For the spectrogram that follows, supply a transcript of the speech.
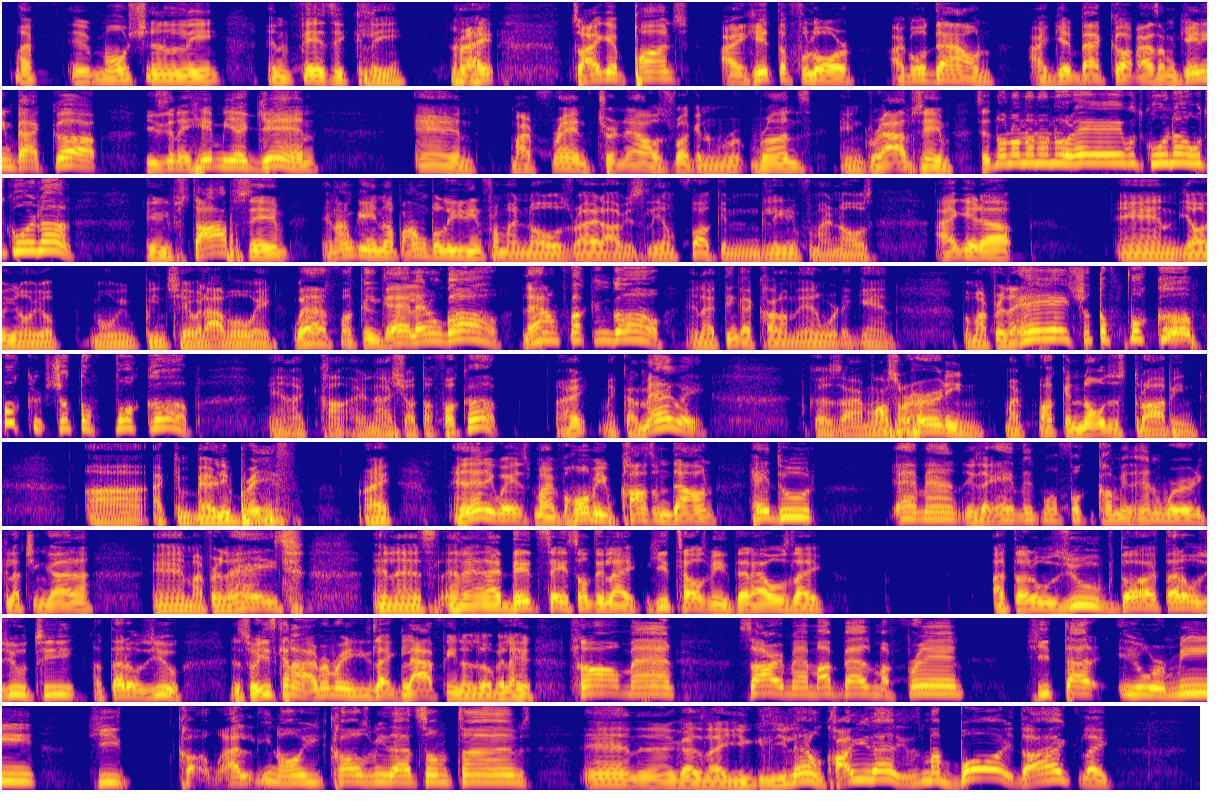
My emotionally and physically, right? So I get punched. I hit the floor. I go down. I get back up. As I'm getting back up, he's gonna hit me again, and my friend Trinell fucking r- runs and grabs him. Says, "No, no, no, no, no! Hey, what's going on? What's going on?" And he stops him, and I'm getting up. I'm bleeding from my nose, right? Obviously, I'm fucking bleeding from my nose. I get up, and yo, you know, yo, muy pinche bravo way. Well, fucking, hey, let him go, let him fucking go. And I think I caught him the N word again. But my friend's like, hey, hey, shut the fuck up, fucker, shut the fuck up. And I can't, and I shut the fuck up, right? Me calmé, güey because I'm also hurting. My fucking nose is throbbing. Uh, I can barely breathe, right? And anyways, my homie calms him down. Hey, dude. Yeah, man. He's like, hey, this motherfucker called me the N word. Y que la chingada. And my friend's like, hey. And then, and then I did say something like, he tells me that I was like, I thought it was you, dog. I thought it was you, T. I thought it was you. And so he's kind of, I remember he's like laughing a little bit, like, no, man. Sorry, man. My bad's my friend. He thought you were me. He, I, you know, he calls me that sometimes. And then the guy's like, you, you let him call you that? He's my boy, dog. Like,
